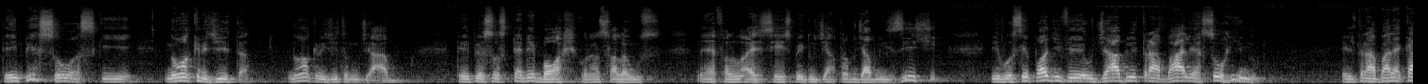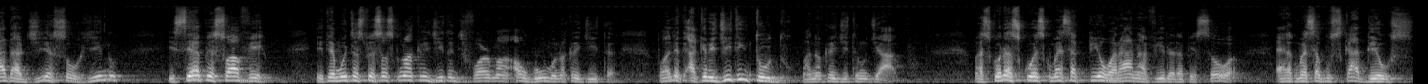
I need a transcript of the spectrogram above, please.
tem pessoas que não acreditam, não acreditam no diabo. Tem pessoas que até debocham, quando nós falamos, né, falamos a esse respeito do diabo, falamos que o diabo não existe. E você pode ver, o diabo ele trabalha sorrindo. Ele trabalha cada dia sorrindo e sem a pessoa ver. E tem muitas pessoas que não acreditam de forma alguma, não acreditam. Pode, acredita em tudo, mas não acredita no diabo. Mas quando as coisas começam a piorar na vida da pessoa, ela começa a buscar Deus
